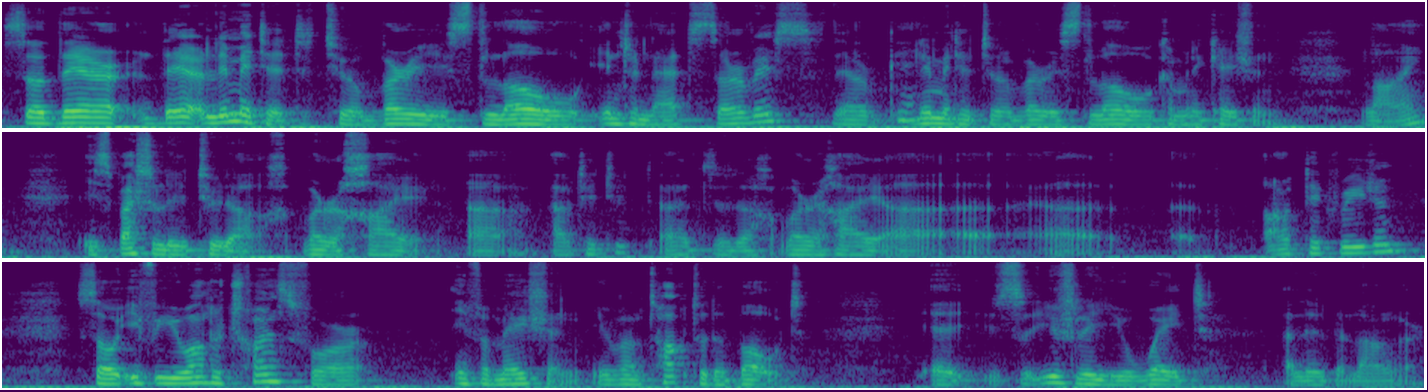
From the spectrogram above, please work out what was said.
so they're they're limited to a very slow internet service. They're okay. limited to a very slow communication line, especially to the very high uh, altitude, uh, to the very high uh, uh, Arctic region. So if you want to transfer information, you want to talk to the boat, so usually you wait a little bit longer,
